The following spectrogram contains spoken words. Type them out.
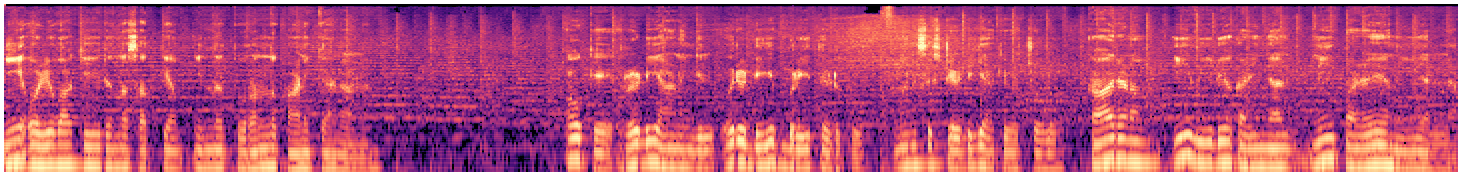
നീ ഒഴിവാക്കിയിരുന്ന സത്യം ഇന്ന് തുറന്നു കാണിക്കാനാണ്. ഓക്കെ റെഡിയാണെങ്കിൽ ഒരു ഡീപ്പ് ബ്രീത്ത് എടുക്കൂ. മനസ്സ് സ്റ്റഡിയാക്കി വെച്ചോളൂ. കാരണം ഈ വീഡിയോ കഴിഞ്ഞാൽ നീ പഴയ നീയല്ല.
